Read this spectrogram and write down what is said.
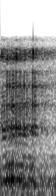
mm.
